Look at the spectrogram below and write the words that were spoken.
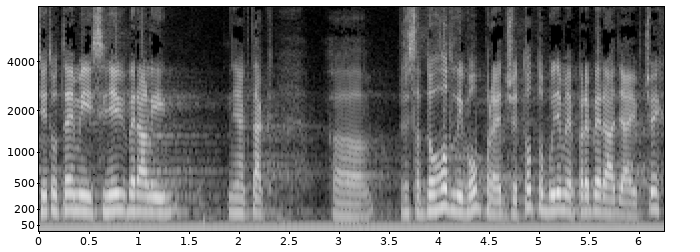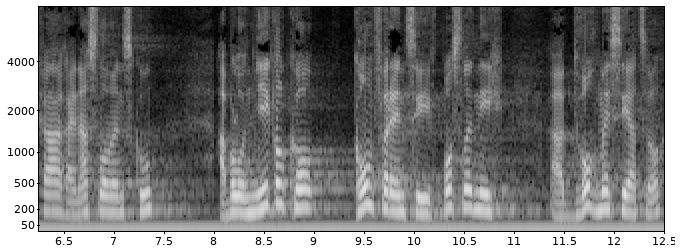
tieto témy si nevyberali nejak tak eh, že sa dohodli vopred, že toto budeme preberať aj v Čechách, aj na Slovensku. A bolo niekoľko konferencií v posledných dvoch mesiacoch,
